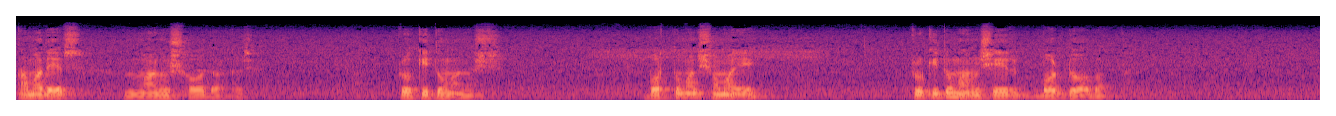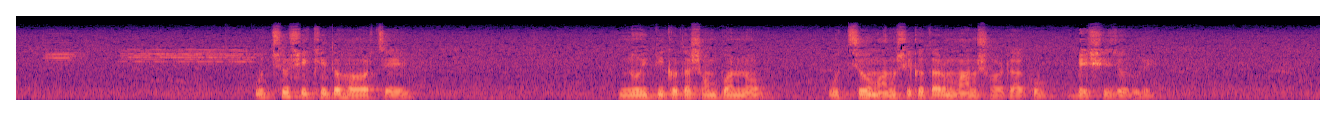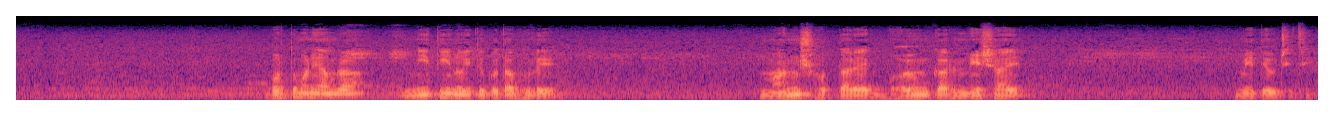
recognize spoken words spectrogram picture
আমাদের মানুষ হওয়া দরকার। প্রকৃত মানুষ। বর্তমান সময়ে প্রকৃত মানুষের বড্ড অভাব। উচ্চ শিক্ষিত হওয়ার চেয়ে নৈতিকতা সম্পন্ন উচ্চ মানসিকতার মানুষ হওয়াটা খুব বেশি জরুরি। বর্তমানে আমরা নীতি নৈতিকতা ভুলে মানুষ হত্যার এক ভয়ঙ্কর নেশায় মেতে উঠেছি।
